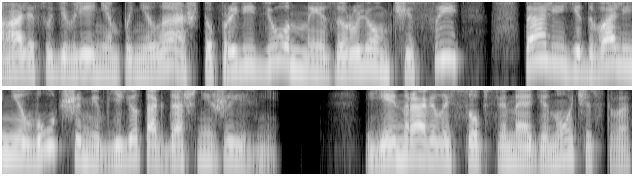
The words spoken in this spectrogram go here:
Аля с удивлением поняла, что проведенные за рулем часы стали едва ли не лучшими в ее тогдашней жизни. Ей нравилось собственное одиночество,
